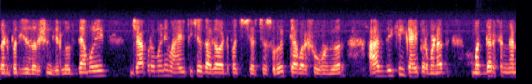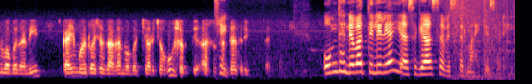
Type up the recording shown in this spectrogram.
गणपतीचं दर्शन घेतलं होतं त्यामुळे ज्याप्रमाणे महायुतीच्या जागा वाटपाची चर्चा सुरू आहे त्या पार्श्वभूमीवर आज देखील काही प्रमाणात मतदारसंघांबाबत आणि काही महत्त्वाच्या जागांबाबत चर्चा होऊ शकते असं. सध्या तरी. ओम धन्यवाद दिलेल्या या सगळ्या सविस्तर माहितीसाठी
